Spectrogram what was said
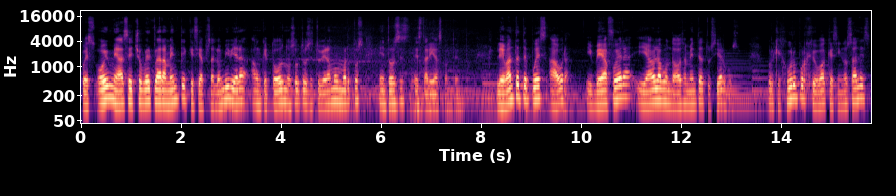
Pues hoy me has hecho ver claramente que si Absalón viviera, aunque todos nosotros estuviéramos muertos, entonces estarías contento. Levántate pues ahora y ve afuera y habla bondadosamente a tus siervos, porque juro por Jehová que si no sales,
